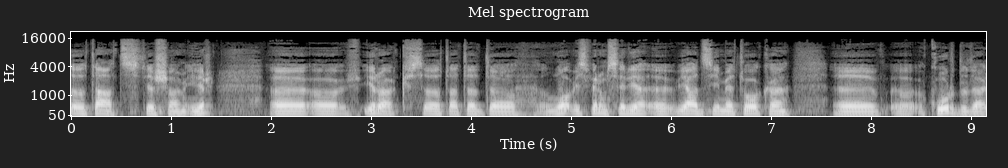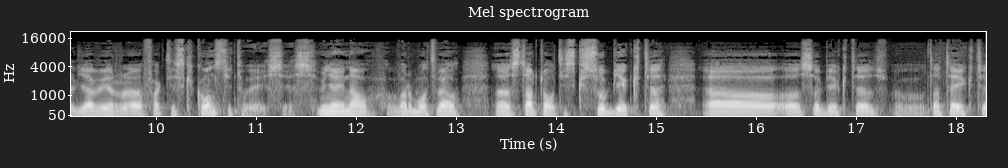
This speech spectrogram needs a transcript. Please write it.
uh, tāds tiešām ir. Uh, uh, Irākas. Tātad no, vispirms ir jā, jāatzīmē to, ka uh, kurdu daļa jau ir uh, faktiski konstituējusies. Viņai nav varbūt vēl uh, startautiski subjekta, uh, subjekta tā teikt,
